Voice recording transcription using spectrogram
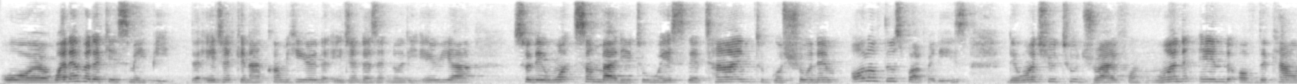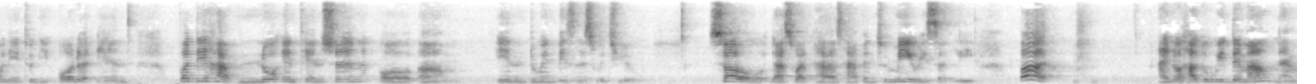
or whatever the case may be. The agent cannot come here. The agent doesn't know the area. So they want somebody to waste their time to go show them all of those properties. They want you to drive from one end of the county to the other end but they have no intention or um, in doing business with you so that's what has happened to me recently but I know how to weed them out now.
